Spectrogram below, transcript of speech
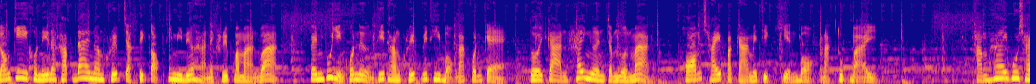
ดองกี้คนนี้นะครับได้นำคลิปจาก TikTok ที่มีเนื้อหาในคลิปประมาณว่า เป็นผู้หญิงคนหนึ่งที่ทำคลิปวิธีบอกรักคนแก่ โดยการให้เงินจำนวนมาก พร้อมใช้ปากกาเมจิกเขียนบอกรักทุกใบทำให้ผู้ใช้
